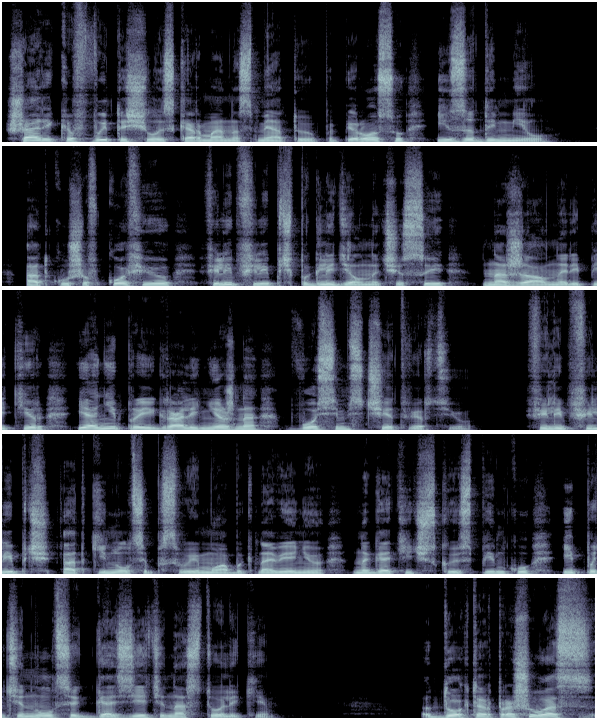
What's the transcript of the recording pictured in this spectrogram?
Шариков вытащил из кармана смятую папиросу и задымил. Откушав кофею, Филипп Филиппович поглядел на часы, нажал на репетир, и они проиграли нежно восемь с четвертью. Филипп Филиппович откинулся по своему обыкновению на готическую спинку и потянулся к газете на столике. «Доктор, прошу вас,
